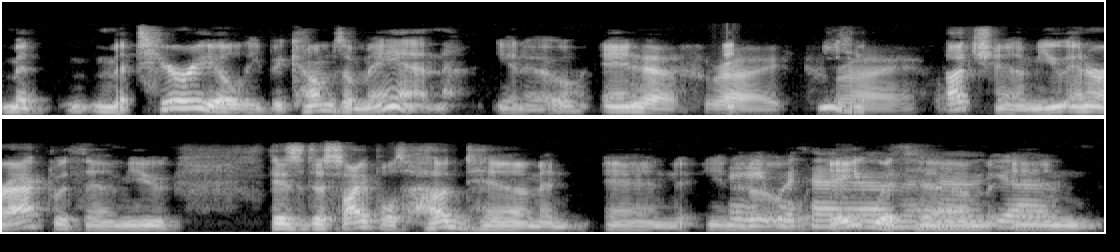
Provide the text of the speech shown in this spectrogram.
ma- materially becomes a man. You know, and yes, right, he- right. touch him, you interact with him, you his disciples hugged him and and you know Ate with ate with him, him yeah. and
